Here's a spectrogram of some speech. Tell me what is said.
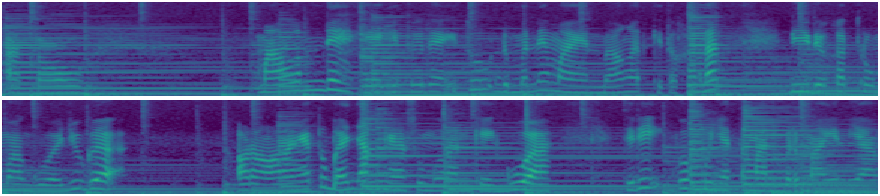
atau malam deh kayak gitu deh. Itu demennya main banget gitu karena di dekat rumah gue juga orang-orangnya tuh banyak yang sumuran kayak gue jadi gue punya teman bermain yang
